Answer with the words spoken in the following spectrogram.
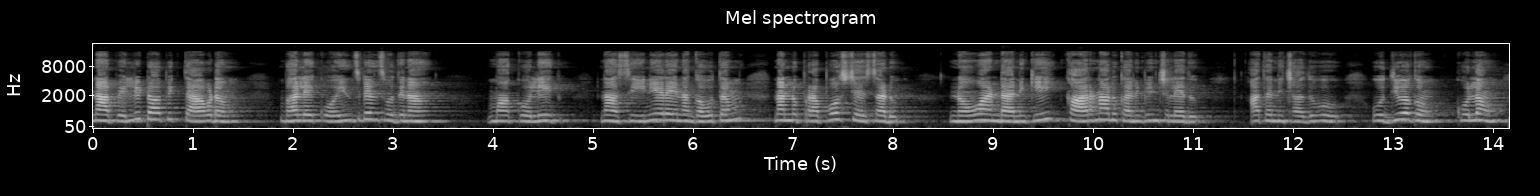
నా పెళ్ళి టాపిక్ తేవడం. భలే కోయిన్సిడెన్స్ వదిన. మా కొలీగ్ నా సీనియర్ అయిన గౌతమ్ నన్ను ప్రపోజ్ చేశాడు. నో అనడానికి కారణాలు కనిపించలేదు. అతని చదువు ఉద్యోగం కులం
